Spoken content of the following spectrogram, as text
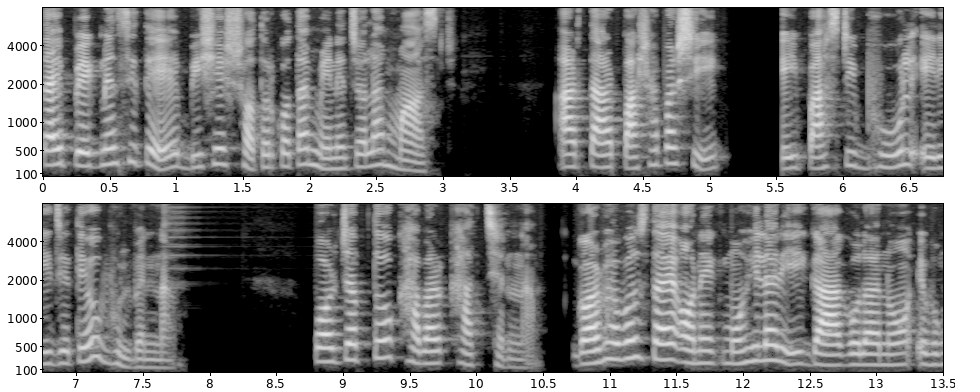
তাই প্রেগনেন্সিতে বিশেষ সতর্কতা মেনে চলা মাস্ট আর তার পাশাপাশি এই পাঁচটি ভুল এড়িয়ে যেতেও ভুলবেন না। পর্যাপ্ত খাবার খাচ্ছেন না। গর্ভাবস্থায় অনেক মহিলারই গা গোলানো এবং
